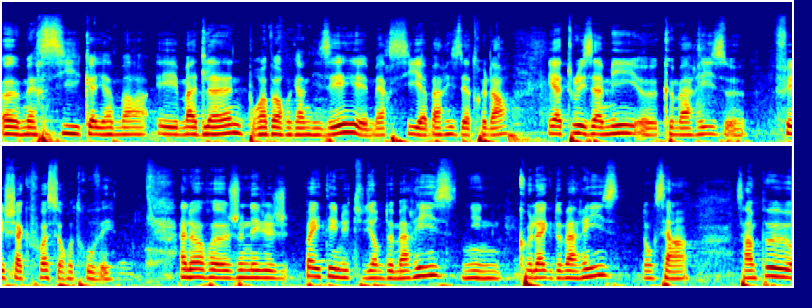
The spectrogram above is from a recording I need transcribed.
euh, merci Kayama et Madeleine pour avoir organisé, et merci à Marise d'être là, et à tous les amis euh, que Marise euh, fait chaque fois se retrouver. Alors, euh, je n'ai pas été une étudiante de Marise, ni une collègue de Marise, donc c'est un, un, peu,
